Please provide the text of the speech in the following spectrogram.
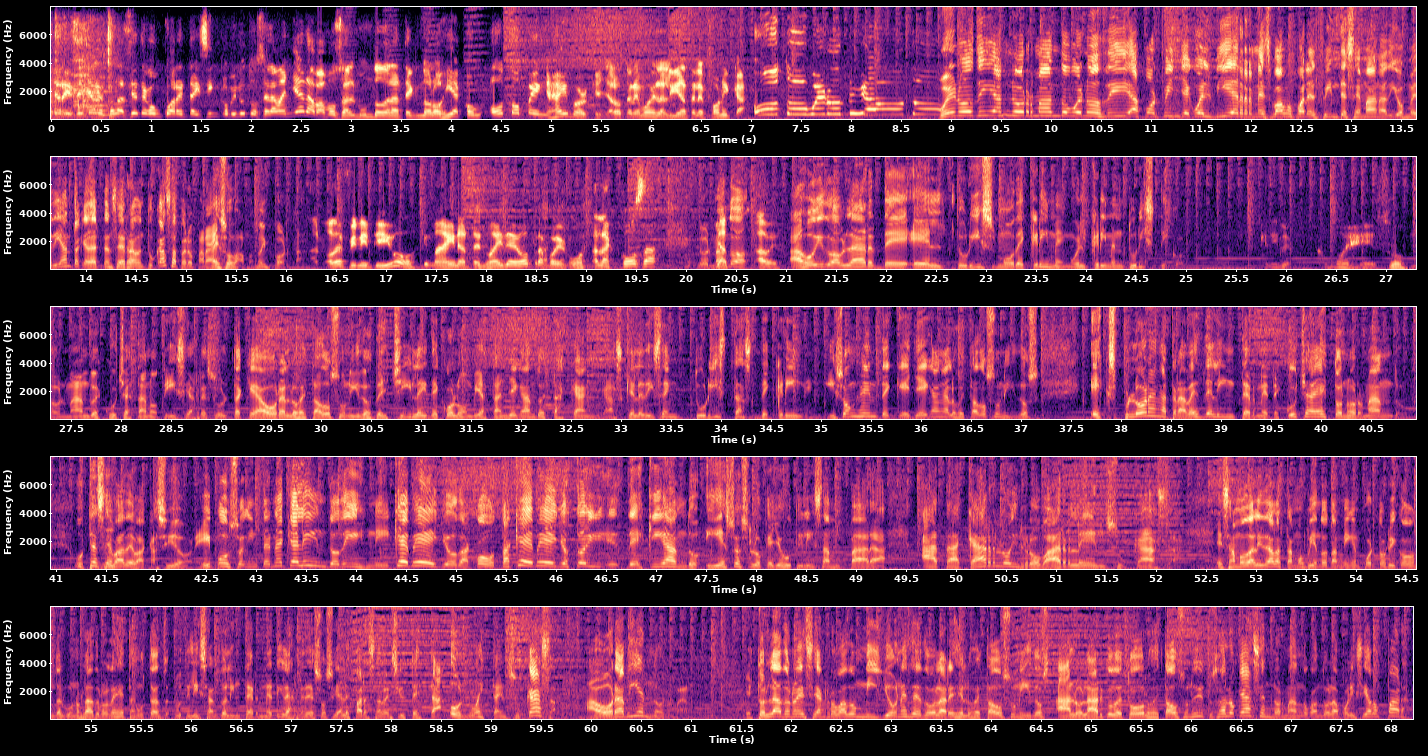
Señoras y señores, son las 7 con 45 minutos de la mañana. Vamos al mundo de la tecnología con Otto Oppenheimer, que ya lo tenemos en la línea telefónica. Otto, buenos días, Otto. Buenos días, Normando, buenos días. Por fin llegó el viernes. Vamos para el fin de semana, Dios mediante, a quedarte encerrado en tu casa, pero para eso vamos, no importa. No, definitivo. Imagínate, no hay de otra, porque como están las cosas. Normando, ¿has oído hablar del turismo de crimen o el crimen turístico? Crimen. ¿Cómo es eso? Normando, escucha esta noticia. Resulta que ahora en los Estados Unidos, de Chile y de Colombia están llegando estas gangas que le dicen turistas de crimen. Y son gente que llegan a los Estados Unidos, exploran a través del Internet. Escucha esto, Normando. Usted se va de vacaciones y puso en internet, qué lindo Disney, qué bello Dakota, qué bello estoy eh, esquiando. Y eso es lo que ellos utilizan para atacarlo y robarle en su casa. Esa modalidad la estamos viendo también en Puerto Rico, donde algunos ladrones están utilizando el Internet y las redes sociales para saber si usted está o no está en su casa. Ahora bien, Normando, estos ladrones se han robado millones de dólares en los Estados Unidos a lo largo de todos los Estados Unidos. ¿Y tú sabes lo que hacen, Normando, cuando la policía los para?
